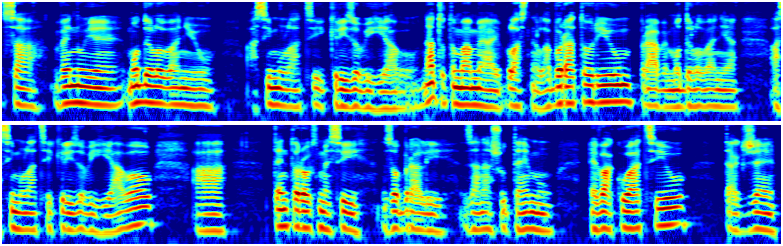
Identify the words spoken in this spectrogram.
sa venuje modelovaniu a simulácii krízových javov. Na toto máme aj vlastné laboratórium práve modelovania a simulácie krízových javov a tento rok sme si zobrali za našu tému evakuáciu, takže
